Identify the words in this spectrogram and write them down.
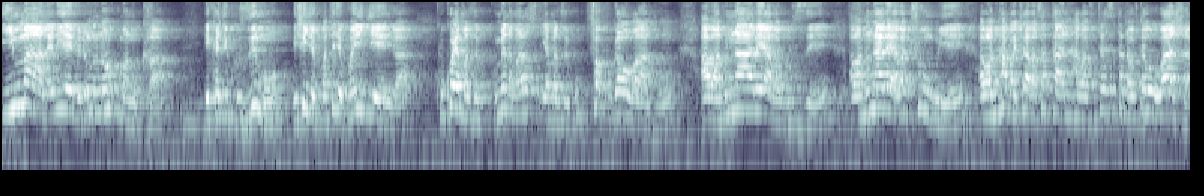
Imana yari yemerewe noneho kumanuka ikajya ikuzimu ishingiye ku mategeko ayigenga kuko yamaze kumena amaraso yamaze gupfa ku bw'abo bantu. Abantu n'abe yabaguze abantu n'abe yabacunguye abantu ntabwo bakiri abasatani ntabwo bafite satani bafiteho ububasha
